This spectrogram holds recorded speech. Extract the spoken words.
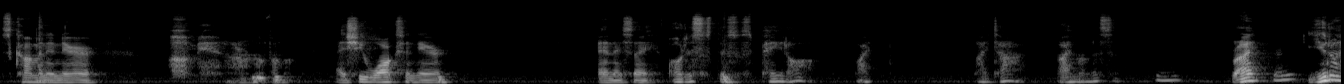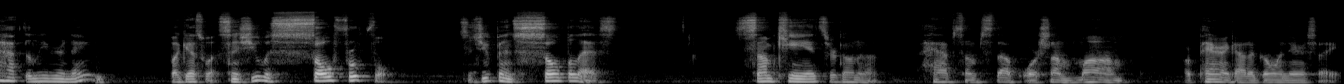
is coming in there. Oh man, I don't know if I'm. And she walks in there, and they say, "Oh, this is this is paid off by by Todd, by Melissa, Mm-hmm. right? Mm-hmm. You don't have to leave your name, but guess what? Since you were so fruitful, since you've been so blessed." some kids are gonna have some stuff or some mom or parent gotta go in there and say,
